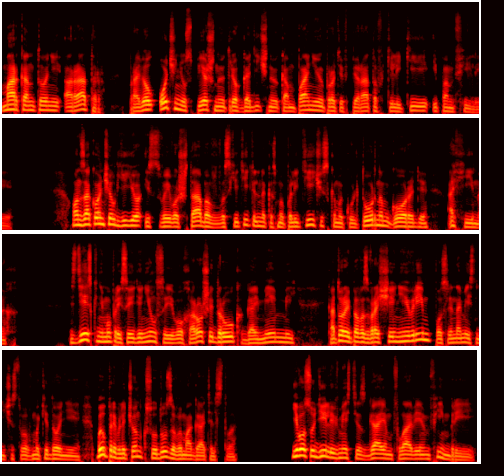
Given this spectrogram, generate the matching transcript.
Марк Антоний Оратор провел очень успешную трехгодичную кампанию против пиратов Киликии и Памфилии. Он закончил ее из своего штаба в восхитительно космополитическом и культурном городе Афинах. Здесь к нему присоединился его хороший друг Гаймеммий, который по возвращении в Рим после наместничества в Македонии был привлечен к суду за вымогательство. Его судили вместе с Гаем Флавием Фимбрией,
